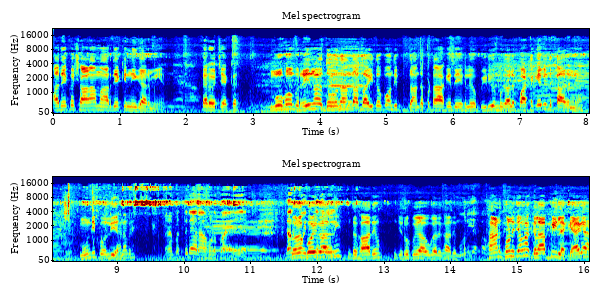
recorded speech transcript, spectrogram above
ਆ ਦੇਖੋ ਛਾਲਾਂ ਮਾਰਦੀ ਆ ਕਿੰਨੀ ਗਰਮੀ ਆ। ਕਰੋ ਚੈੱਕ ਮੂੰਹੋਂ ਰੀਨਲ ਦੋ ਦੰਦ ਦਾ ਬਾਈ ਤੋਂ ਭਾਉਂਦੀ ਦੰਦ ਪਟਾ ਕੇ ਦੇਖ ਲਿਓ ਵੀਡੀਓ ਮੰਗਾ ਲਓ ਪੱਟ ਕੇ ਵੀ ਦਿਖਾ ਦਿੰਨੇ ਆ। ਮੂੰਹ ਦੀ ਪੋਲੀ ਆ ਨਾ ਵੀਰੇ। ਹੁਣ ਪਾਇਆ ਯਾਰ। ਚੱਲ ਕੋਈ ਗੱਲ ਨਹੀਂ ਦਿਖਾ ਦਿਓ ਜਦੋਂ ਕੋਈ ਆਊਗਾ ਦਿਖਾ ਦਿਓ। ਥਣ ਥੁਣ ਜਮਾ ਗੁਲਾਬੀ ਲੱਗਿਆ ਹੈਗਾ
